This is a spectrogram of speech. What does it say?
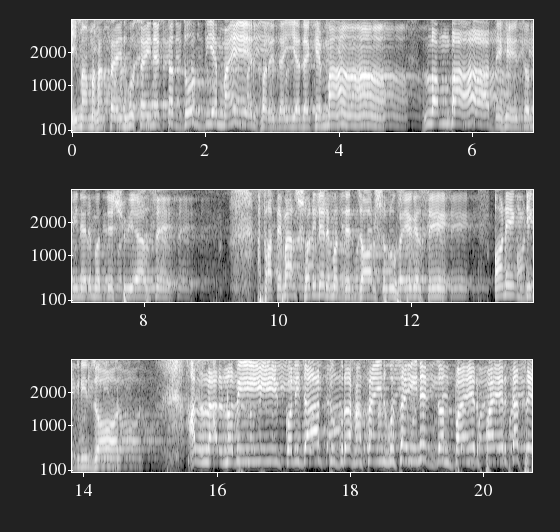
ইমাম হাসাইন হুসাইন একটা দৌড় দিয়ে মায়ের ঘরে যাইয়া দেখে, মা, লম্বা দেহে জমিনের মধ্যে শুয়ে আছে। ফাতেমার শরীরের মধ্যে জ্বর শুরু হয়ে গেছে। অনেক ডিগ্রি জ্বর। আল্লাহর নবী কলিজার টুকরো হাসাইন হুসাইন একজন পায়ের পায়ের কাছে,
